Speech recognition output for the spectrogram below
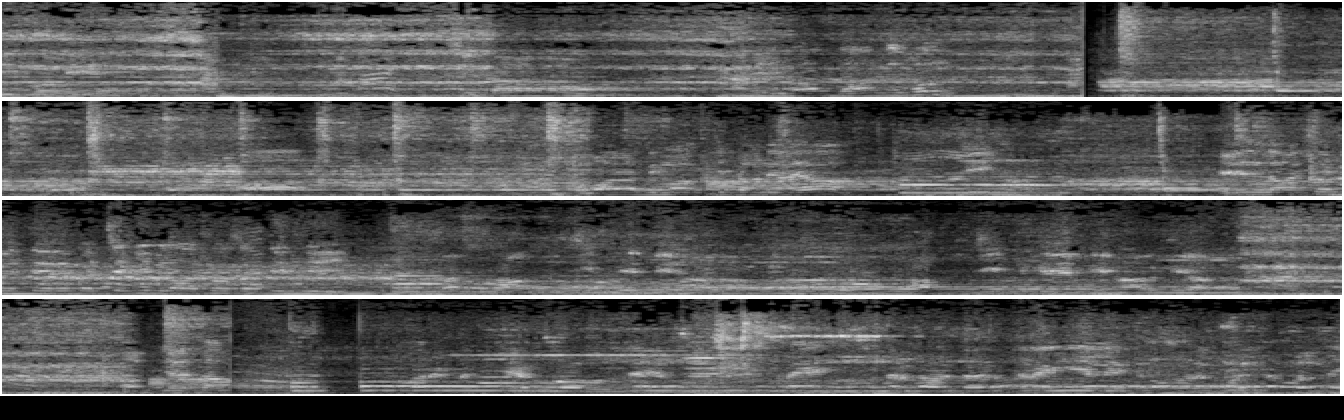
जी बोलिए शिकारा कौन मेरी बात ध्यान से सुन हाँ तुम्हारा दिमाग ठिकाने आया जी हाँ इन लाशों में तेरे बच्चे की भी लाश हो सकती थी बस आप जीते बिहार आप जीत गए बिहार गया अब जैसा हमारे बच्चे हुआ होते हैं सरकार दर्द रही है लेकिन उन्होंने कोई नकल नहीं।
